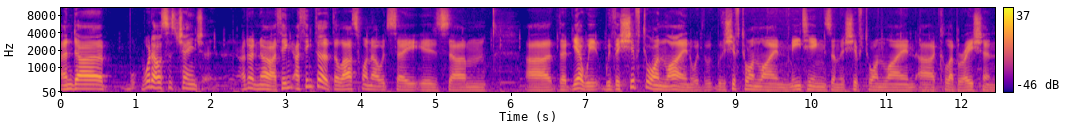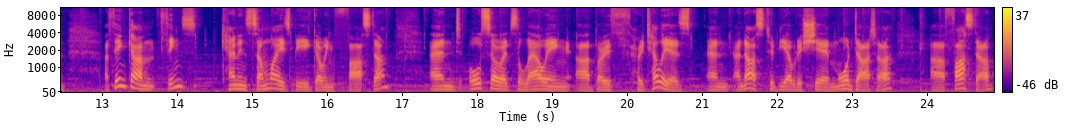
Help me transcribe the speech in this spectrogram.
And uh, what else has changed? I don't know. I think I think the the last one I would say is. Um, uh, that yeah, we, with the shift to online, with, with, the shift to online meetings and the shift to online uh, collaboration, I think um, things can in some ways be going faster. And also it's allowing uh, both hoteliers and, and us to be able to share more data uh, faster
